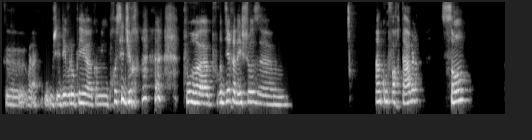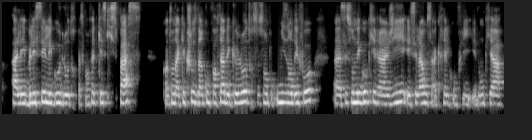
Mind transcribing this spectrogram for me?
que voilà où j'ai développé euh, comme une procédure pour euh, pour dire les choses inconfortables sans aller blesser l'ego de l'autre. Parce qu'en fait, qu'est-ce qui se passe quand on a quelque chose d'inconfortable et que l'autre se sent mis en défaut? C'est son ego qui réagit et c'est là où ça a créé le conflit. Et donc il y a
